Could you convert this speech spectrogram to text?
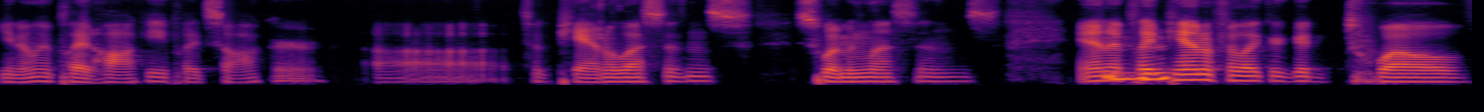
you know, I played hockey, played soccer, uh, took piano lessons, swimming lessons, and mm-hmm. I played mm-hmm. piano for like a good 12,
